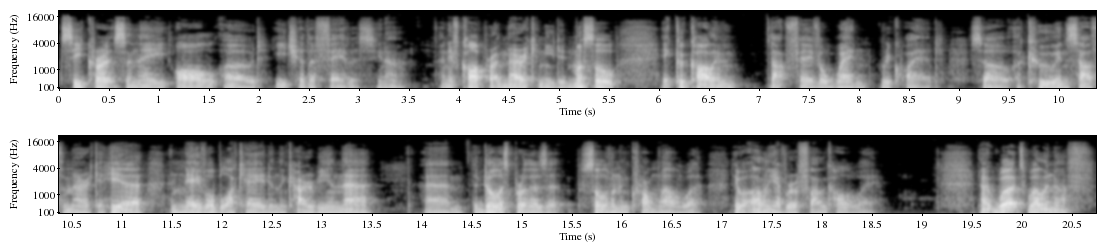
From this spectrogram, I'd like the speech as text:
secrets and they all owed each other favors, you know. And if corporate America needed muscle, it could call in that favor when required. So a coup in South America here, a naval blockade in the Caribbean there, Um, the Dulles brothers at Sullivan and Cromwell were they were only ever a phone call away. Now it worked well enough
